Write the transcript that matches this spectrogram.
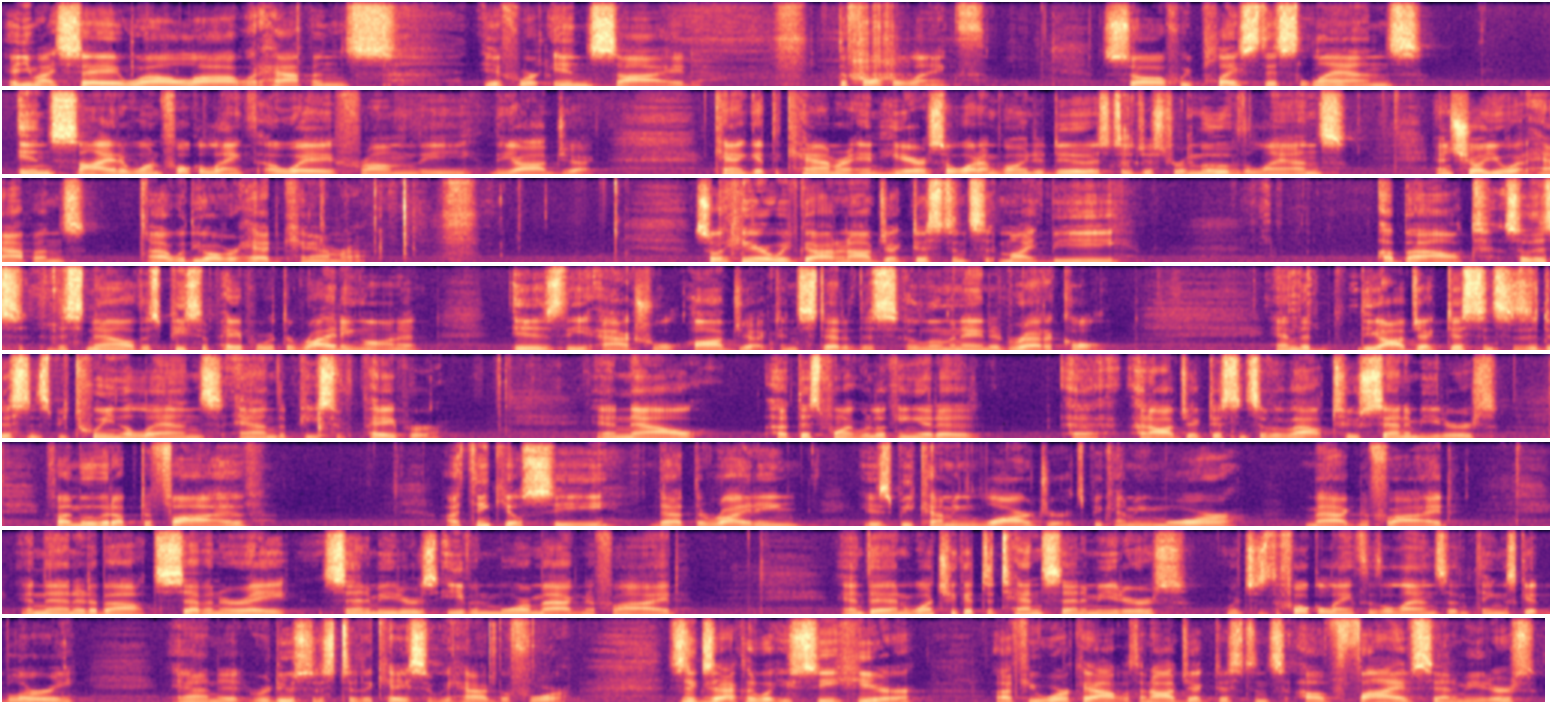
And you might say, well, uh, what happens if we're inside the focal length. So if we place this lens inside of one focal length away from the, the object. Can't get the camera in here, so what I'm going to do is to just remove the lens and show you what happens uh, with the overhead camera. So here we've got an object distance that might be about, so this, this now, this piece of paper with the writing on it is the actual object instead of this illuminated reticle. And the, the object distance is the distance between the lens and the piece of paper. And now, at this point, we're looking at a, a, an object distance of about two centimeters. If I move it up to five, I think you'll see that the writing is becoming larger. It's becoming more magnified. And then at about seven or eight centimeters, even more magnified. And then once you get to 10 centimeters, which is the focal length of the lens, and things get blurry and it reduces to the case that we had before. This is exactly what you see here. Uh, if you work out with an object distance of five centimeters,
